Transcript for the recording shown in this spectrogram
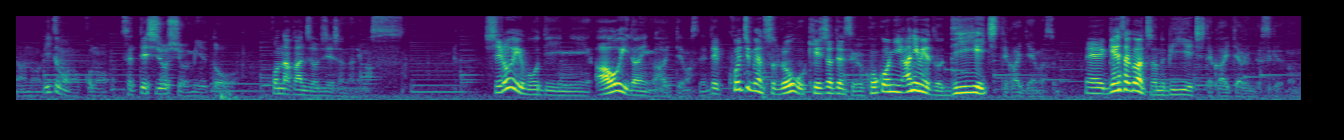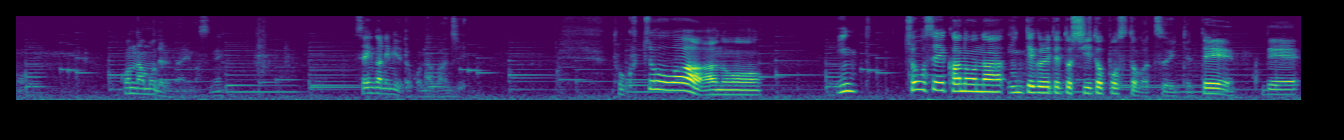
あのいつものこの設定使用紙を見るとこんな感じの自転車になります。白いボディに青いラインが入っていますね。でこっち見るとロゴ消えちゃってるんですけどここにアニメだと DH って書いてあります、えー、原作はちゃんと BH って書いてあるんですけれども。こんなモデルになりますね。線画で見るとこんな感じ。特徴はあのイン調整可能な integrated シートポストがついててで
